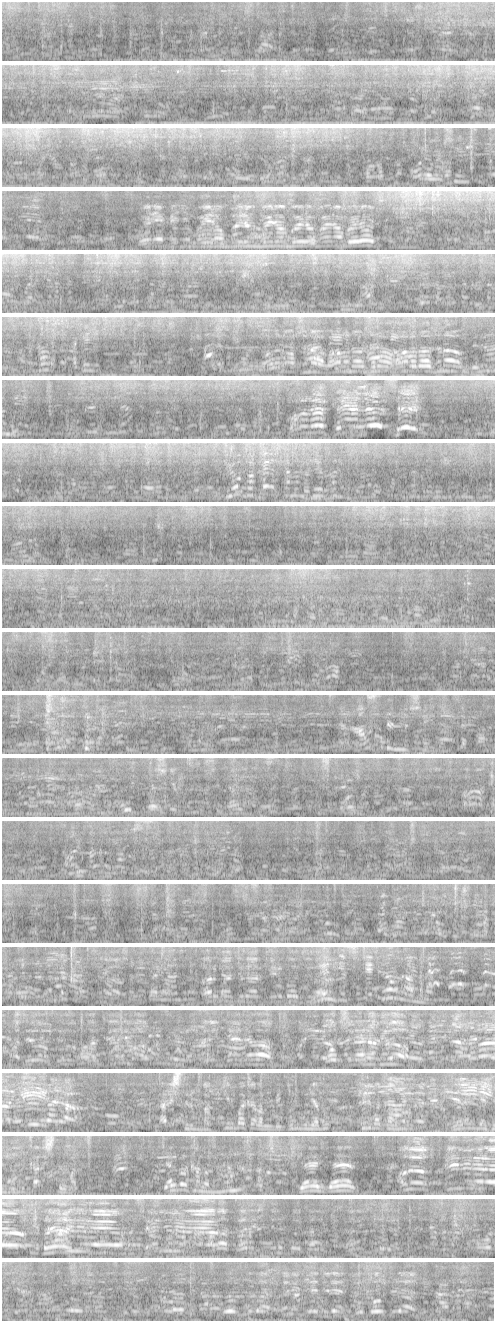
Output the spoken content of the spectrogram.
Buyurun buyurun, buyurun, buyurun, buyurun, buyurun. Alın ağzına al, alın ağzına al, alın ağzına al. Onun hepsini yerlersin. Yok bakarız tamam şey yaparız. Almadın mı şeyden sefa? Harmancılar, birbacılar. Rengesi çekiyor mu? Devam, devam. Arkaya devam. Harekete devam. Orijinali devam. Karıştırın bak. Gir bakalım bir. Gir buraya. bir. Gir bakalım. Neler getirdi. Bir karıştır bak. Gel bakalım. Gel gel. Alın 50 lira. 50 lira. 50 lira. Bak karıştırın bakalım. Karıştırın. Sporcular, belediyeciler, motorcular.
